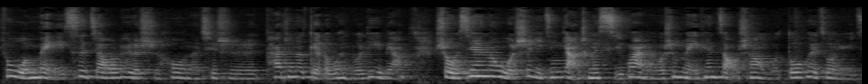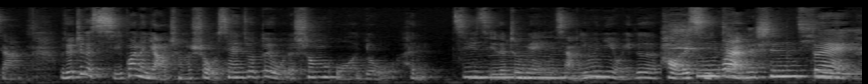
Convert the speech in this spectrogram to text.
就我每一次焦虑的时候呢，其实它真的给了我很多力量。首先呢，我是已经养成了习惯的，我是每一天早上我都会做瑜伽。我觉得这个习惯的养成，首先就对我的生活有很积极的正面影响，因为你有一个好的习惯。的身体。对，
